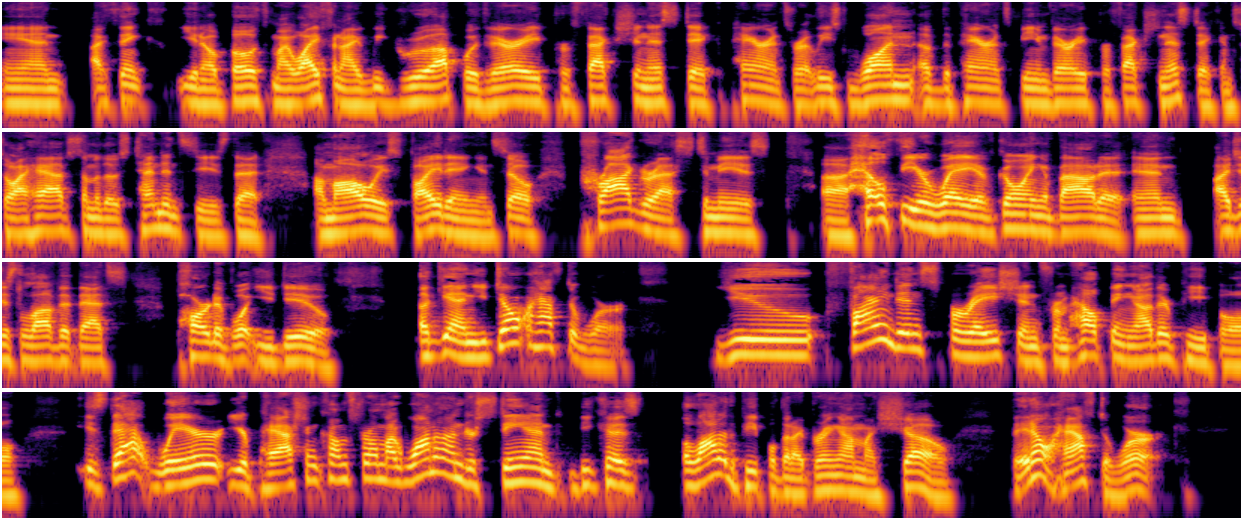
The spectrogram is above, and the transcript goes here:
And I think, you know, both my wife and I, we grew up with very perfectionistic parents, or at least one of the parents being very perfectionistic. And so I have some of those tendencies that I'm always fighting. And so progress to me is a healthier way of going about it. And I just love that that's part of what you do. Again, you don't have to work. You find inspiration from helping other people is that where your passion comes from? I want to understand because a lot of the people that I bring on my show, they don't have to work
